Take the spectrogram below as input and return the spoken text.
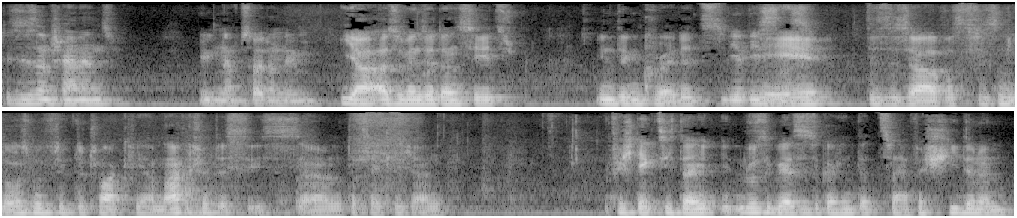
Das ist anscheinend irgendein Pseudonym. Ja, also wenn ihr dann seht in den Credits, Wir wissen's. nee, das ist ja, was ist denn los mit Flip the Truck? Wir haben nachgeschaut, das ist ähm, tatsächlich ein, versteckt sich da lustigerweise sogar hinter zwei verschiedenen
